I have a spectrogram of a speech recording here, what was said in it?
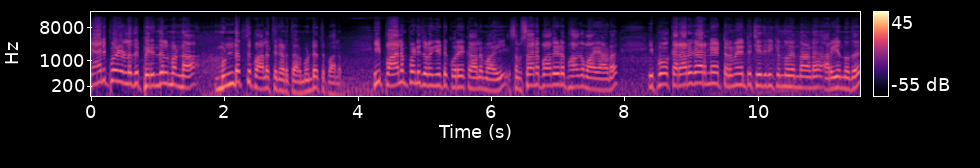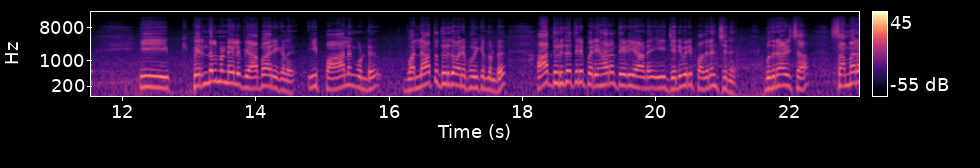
ഞാനിപ്പോഴുള്ളത് പെരിന്തൽമണ്ണ മുണ്ടത്ത് പാലത്തിനടുത്താണ് മുണ്ടത്ത് പാലം. ഈ പാലം പണി തുടങ്ങിയിട്ട് കുറേ കാലമായി സംസ്ഥാന പാതയുടെ ഭാഗമായാണ് ഇപ്പോൾ കരാറുകാരനെ ടെർമിനേറ്റ് ചെയ്തിരിക്കുന്നു എന്നാണ് അറിയുന്നത്. ഈ പെരിന്തൽമണ്ണയിലെ വ്യാപാരികൾ ഈ പാലം കൊണ്ട് വല്ലാത്ത ദുരിതം അനുഭവിക്കുന്നുണ്ട്. ആ ദുരിതത്തിന് പരിഹാരം തേടിയാണ് ഈ ജനുവരി പതിനഞ്ചിന് ബുധനാഴ്ച സമര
